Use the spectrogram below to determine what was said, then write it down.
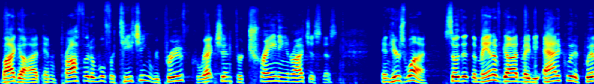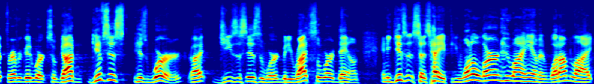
by God and profitable for teaching, reproof, correction, for training in righteousness. And here's why so that the man of God may be adequate, equipped for every good work. So God gives us his word, right? Jesus is the word, but he writes the word down and he gives it, says, hey, if you want to learn who I am and what I'm like,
